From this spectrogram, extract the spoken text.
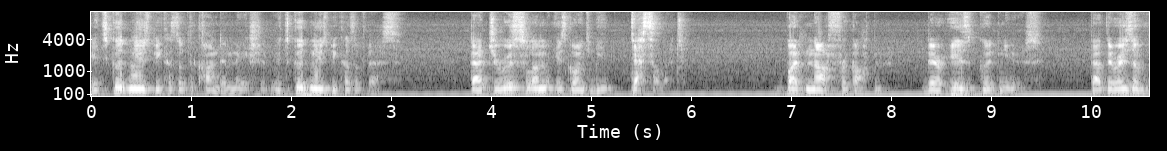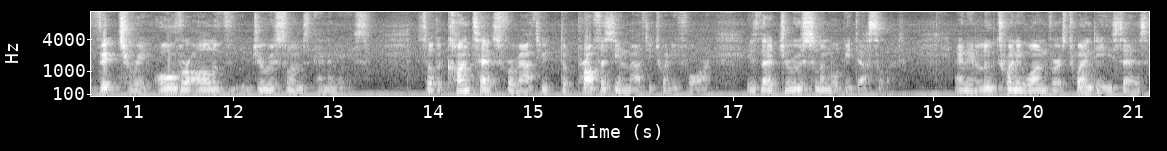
It's good news because of the condemnation. It's good news because of this. That Jerusalem is going to be desolate, but not forgotten. There is good news. That there is a victory over all of Jerusalem's enemies. So the context for Matthew, the prophecy in Matthew 24, is that Jerusalem will be desolate. And in Luke 21, verse 20, he says,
